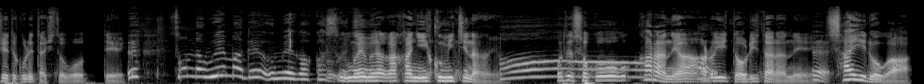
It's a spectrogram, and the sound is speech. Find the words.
えてくれた人がおって。えそんな上まで梅ヶか筋？梅ヶかに行く道なのよほんでそこからね歩いて降りたらね、はい、サイロが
